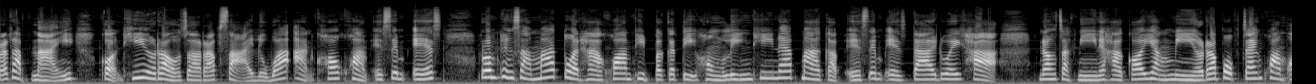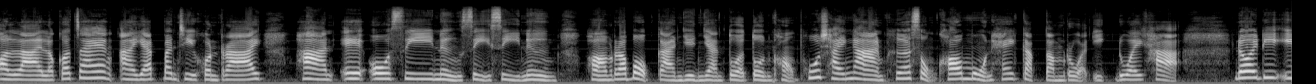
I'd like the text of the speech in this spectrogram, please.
ระดับไหน ก่อนที่เราจะรับสายหรือว่าอ่านข้อความ SMS รวมถึงสามารถตรวจหาความผิดปกติของลิงก์ที่แนบมากับ SMS ได้ด้วยค่ะ นอกจากนี้นะคะก็ยังมีระบบแจ้งความออนไลน์ แล้วก็แจ้งอายัดบัญชีคนร้าย ผ่าน AOC 1441 พร้อมระบบการยืนยันตัวตนของผู้ใช้งานเพื่อส่งข้อมูลให้กับตำรวจอีกด้วยค่ะ โดย DE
